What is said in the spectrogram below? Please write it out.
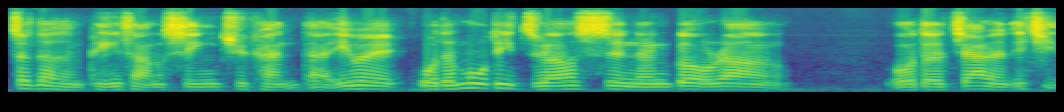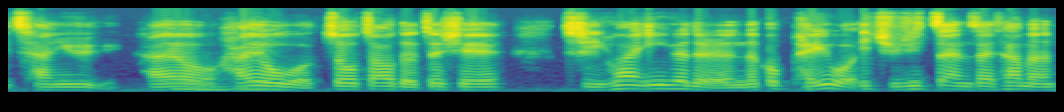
真的很平常心去看待，因为我的目的主要是能够让我的家人一起参与，还有、嗯。还有我周遭的这些喜欢音乐的人，能够陪我一起去站在他们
